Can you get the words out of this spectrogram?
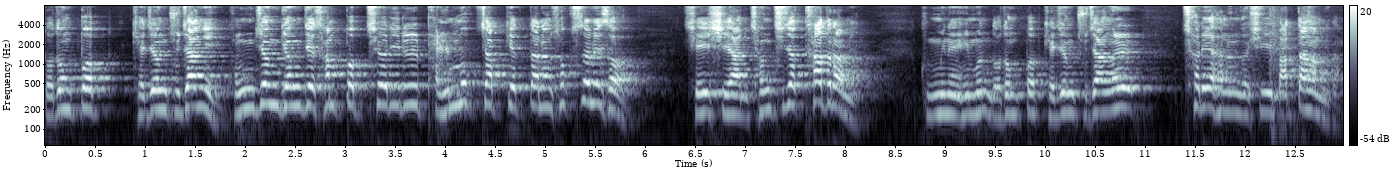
노동법 개정 주장이 공정경제 3법 처리를 발목 잡겠다는 속셈에서 제시한 정치적 카드라면 국민의힘은 노동법 개정 주장을 철회하는 것이 마땅합니다.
